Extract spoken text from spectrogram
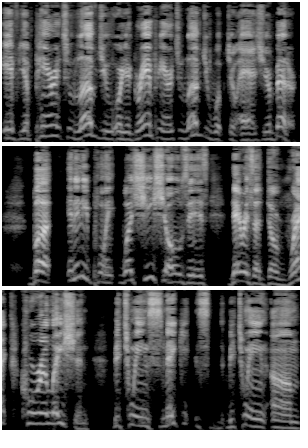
if your parents who loved you or your grandparents who loved you whooped your ass, you're better? But in any point, what she shows is there is a direct correlation between making between um,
